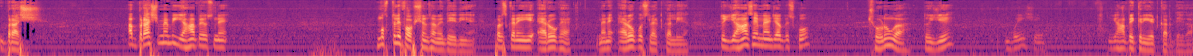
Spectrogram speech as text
ब्रश अब ब्रश में भी यहाँ पे उसने मुख्तलिफ़ ऑप्शन हमें दे दिए हैं। फ़र्ज़ करें ये एरो है। मैंने एरो को सिलेक्ट कर लिया। तो यहाँ से मैं जब इसको छोड़ूँगा तो ये वही शेप यहाँ पे क्रिएट कर देगा।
